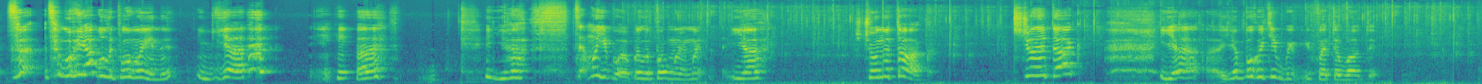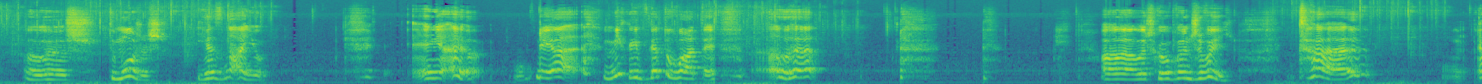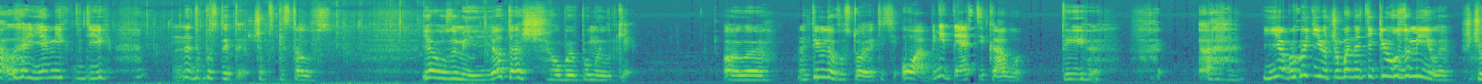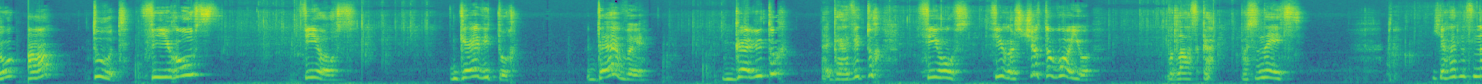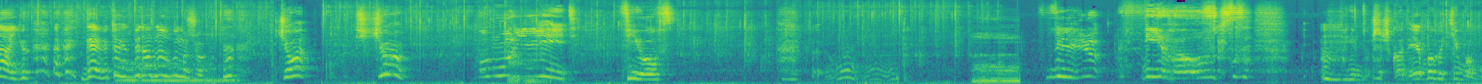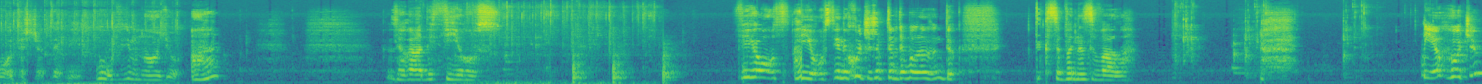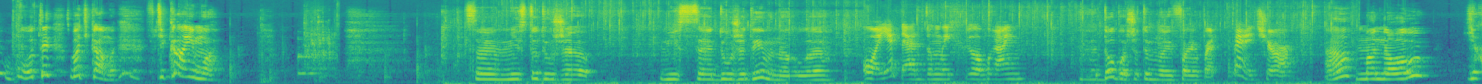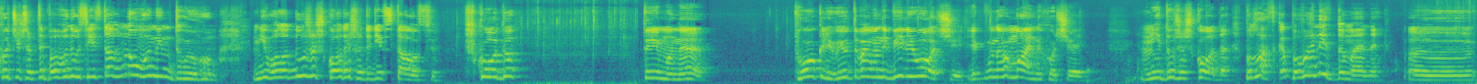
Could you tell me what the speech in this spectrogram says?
Це, це моя були провини. Я. Я. Я. Це мої були провини. Я. Що не так? Що не так? Я. Я б хотів би їх врятувати. Але ж ти можеш. Я знаю. Я. Я міг їх врятувати. Але. Але ж Хробран живий. Та. Але я міг тоді не допустити, щоб таке сталося. Я розумію, я теж робив помилки. Але не ти не розстоятися. О, мені теж цікаво. Ти. Я би хотів, щоб мене тільки розуміли. Що? А? Тут. Фірус? Фірус. Гевітур. Де ви? Гевітур? Гевітур? Фірус. Фірус, що з тобою? Будь ласка, поснись. Я не знаю. Тобі давно допоможу. Що? Що? Поможіть! Фірус. Вірю, Вірус. Мені дуже шкода, я би хотів би бути, що ти був зі мною, а? Заради Фірус. Фірус! Фірус, я не хочу, щоб ти мене була так, так себе називала. Я хочу бути з батьками. Втікаємо. Це місто дуже. Місце дуже дивне, але. О, я теж думаю, Хробрайн. Добре, що ти мною фарбе. Та нічого. А? Маноу? Я хочу, щоб ти повернувся і став новим другом. Мені було дуже шкода, що тоді сталося? Шкода? Ти мене. Проклів, і у тебе вони білі очі, як у нормальних очей. Мені дуже шкода. Будь ласка, повернись до мене. Е.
